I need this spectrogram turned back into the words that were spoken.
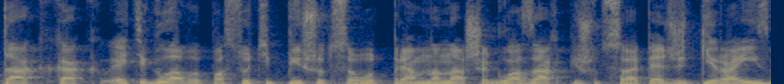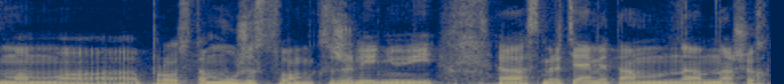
так как эти главы, по сути, пишутся вот прям на наших глазах, пишутся, опять же, героизмом, э, просто мужеством, к сожалению, и э, смертями там э, наших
